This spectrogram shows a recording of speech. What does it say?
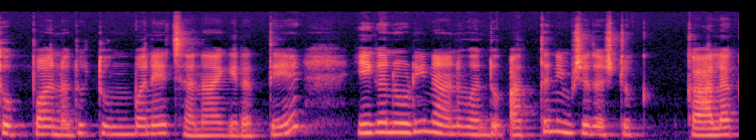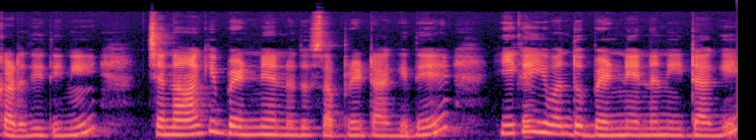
ತುಪ್ಪ ಅನ್ನೋದು ತುಂಬಾ ಚೆನ್ನಾಗಿರುತ್ತೆ. ಈಗ ನೋಡಿ ನಾನು ಒಂದು ಹತ್ತು ನಿಮಿಷದಷ್ಟು ಕಾಲ ಕಡ್ದಿದ್ದೀನಿ. ಚೆನ್ನಾಗಿ ಬೆಣ್ಣೆ ಅನ್ನೋದು ಸಪ್ರೇಟ್ ಆಗಿದೆ. ಈಗ ಈ ಒಂದು ಬೆಣ್ಣೆಯನ್ನು ನೀಟಾಗಿ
